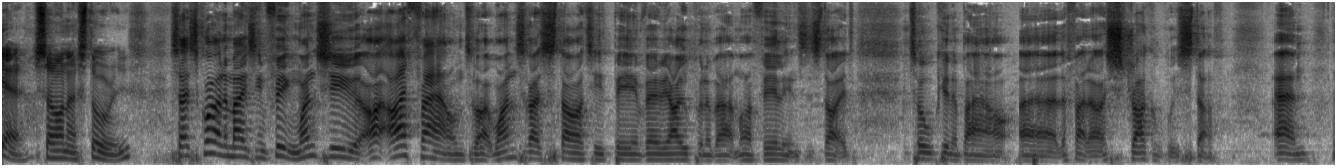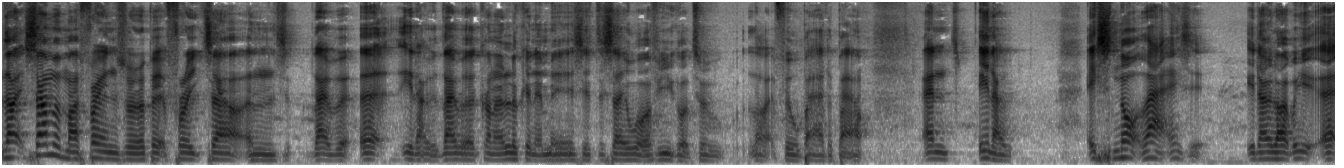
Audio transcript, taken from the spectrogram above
Yeah, so on our stories. So it's quite an amazing thing. Once you, I, I found like once I started being very open about my feelings and started talking about uh, the fact that I struggled with stuff. Um, like some of my friends were a bit freaked out, and they were, uh, you know, they were kind of looking at me as if to say, "What have you got to like feel bad about?" And you know, it's not that, is it? You know, like we uh,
